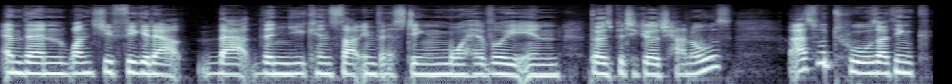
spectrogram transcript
And then once you've figured out that, then you can start investing more heavily in those particular channels. As for tools, I think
